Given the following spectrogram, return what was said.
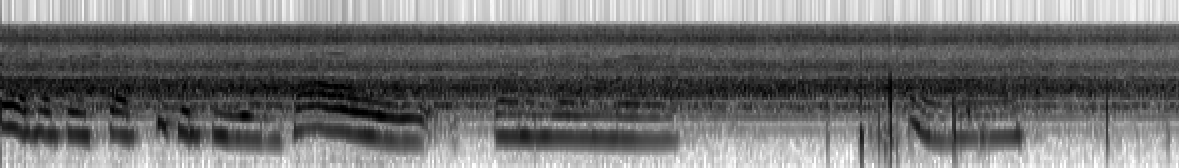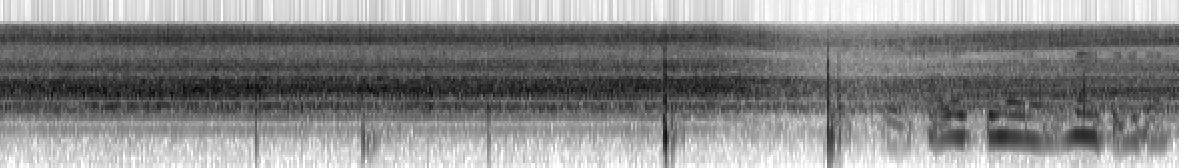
Evet arkadaşlar sıfır yiyorum. Oh, canım benim be. Aa. Ortalık duman oldu. Neyse gidelim.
